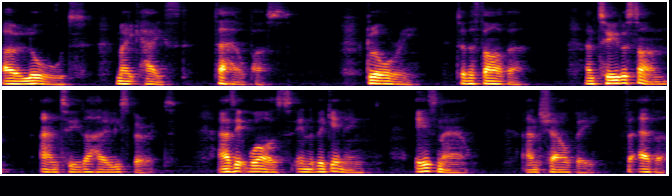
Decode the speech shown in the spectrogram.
O Lord, make haste to help us. Glory to the Father, and to the Son, and to the Holy Spirit, as it was in the beginning, is now, and shall be for ever.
